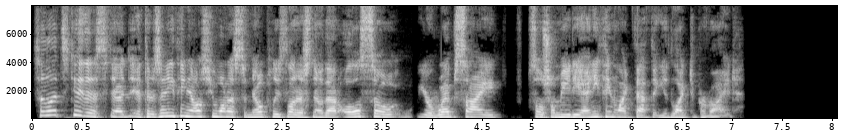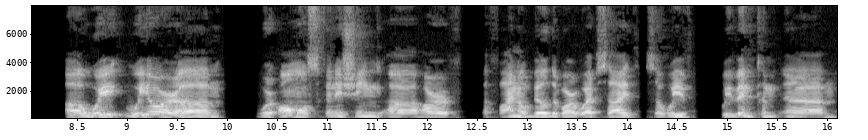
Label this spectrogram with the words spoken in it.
so let's do this. Uh, if there's anything else you want us to know, please let us know that. Also, your website, social media, anything like that that you'd like to provide. Uh, we we are um, we're almost finishing uh, our final build of our website. So we've we've been com- um,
